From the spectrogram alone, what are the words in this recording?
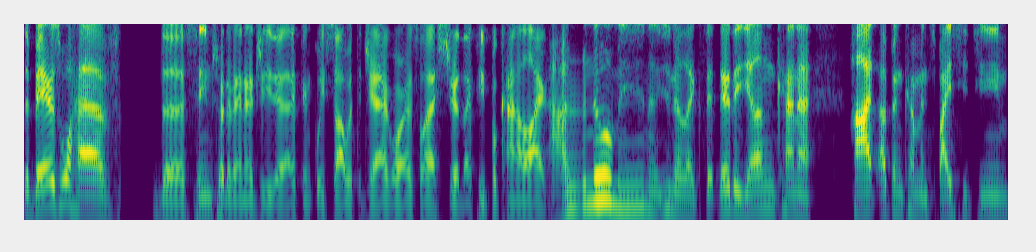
the Bears will have the same sort of energy that I think we saw with the Jaguars last year. Like people kind of like, I don't know, man. You know, like they're the young kind of hot up and coming spicy team.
